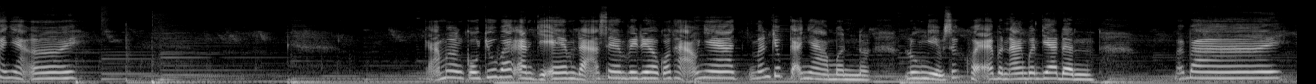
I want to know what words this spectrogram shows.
cả nhà ơi. Cảm ơn cô chú bác anh chị em đã xem video của Thảo nha. Mến chúc cả nhà mình luôn nhiều sức khỏe bình an bên gia đình. Bye bye.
